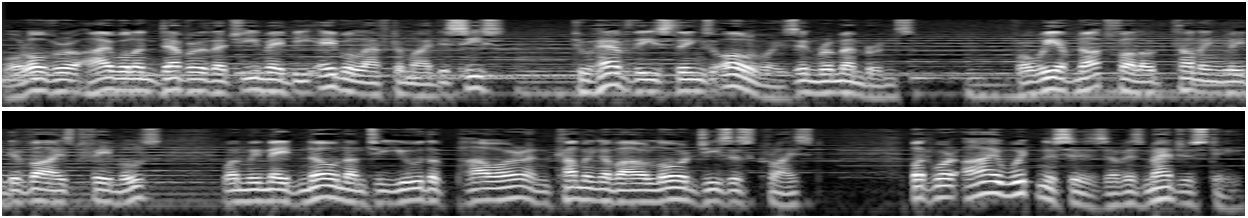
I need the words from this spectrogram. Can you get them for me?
Moreover, I will endeavor that ye may be able after my decease to have these things always in remembrance. For we have not followed cunningly devised fables, when we made known unto you the power and coming of our Lord Jesus Christ, but were eye-witnesses of his majesty.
